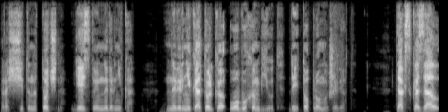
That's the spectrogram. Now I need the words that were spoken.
Рассчитано точно, действуем наверняка. Наверняка только обухом бьют, да и то промах живет. Так сказал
